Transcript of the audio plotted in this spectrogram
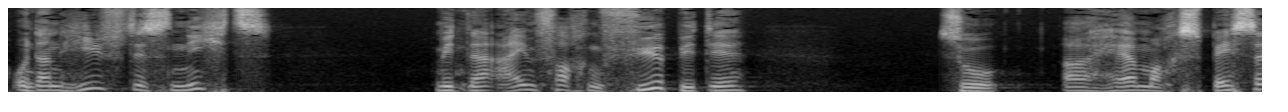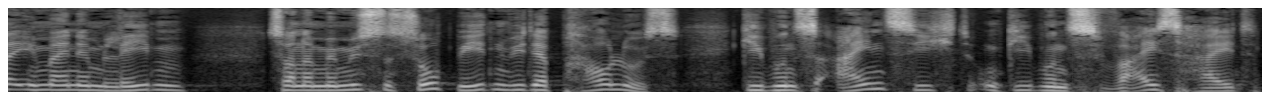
Und dann hilft es nichts mit einer einfachen Fürbitte, so, ah, Herr, mach's besser in meinem Leben, sondern wir müssen so beten wie der Paulus. Gib uns Einsicht und gib uns Weisheit,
